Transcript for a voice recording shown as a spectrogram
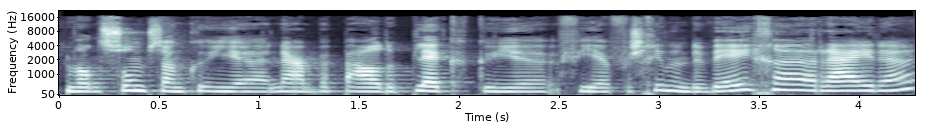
Want soms dan kun je naar een bepaalde plek kun je via verschillende wegen rijden.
